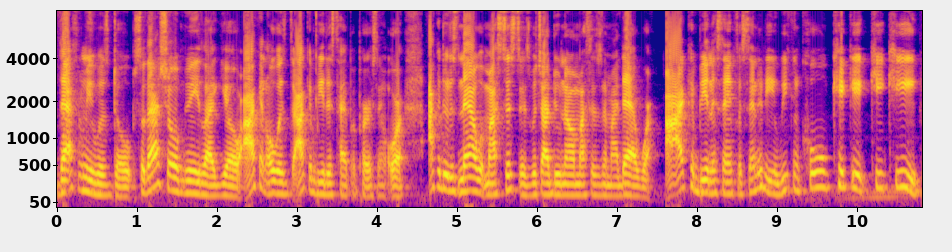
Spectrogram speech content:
that for me was dope. So that showed me like, yo, I can always I can be this type of person, or I can do this now with my sisters, which I do now with my sisters and my dad, where I could be in the same vicinity and we can cool, kick it, kiki.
